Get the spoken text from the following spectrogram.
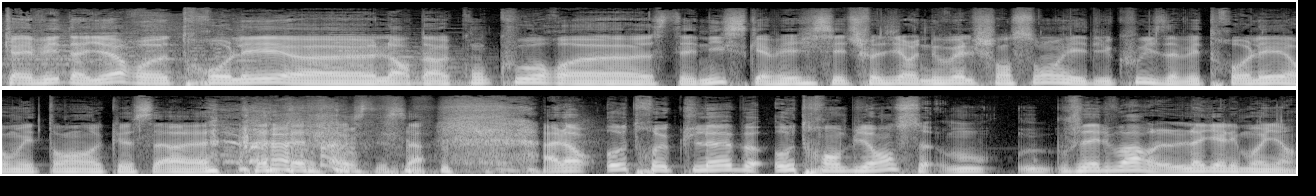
qui avait d'ailleurs euh, trollé euh, lors d'un concours. euh, C'était Nice qui avait essayé de choisir une nouvelle chanson et du coup ils avaient trollé en mettant que ça. C'était ça. Alors autre club, autre ambiance. Vous allez le voir, là il y a les moyens.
